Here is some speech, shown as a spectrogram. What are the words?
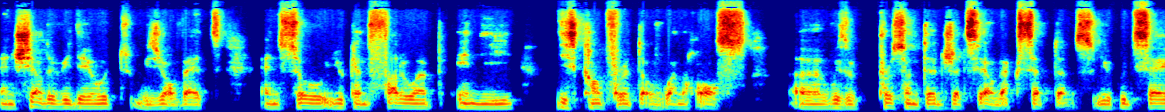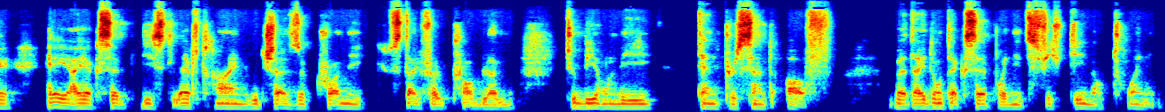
and share the video to, with your vet. And so you can follow up any discomfort of one horse uh, with a percentage, let's say, of acceptance. You could say, hey, I accept this left hind, which has a chronic stifle problem, to be only 10% off, but I don't accept when it's 15 or 20.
